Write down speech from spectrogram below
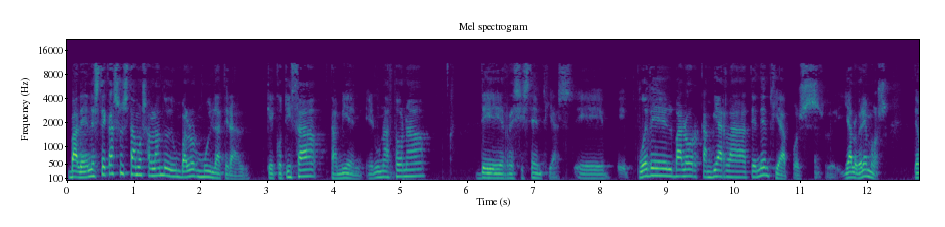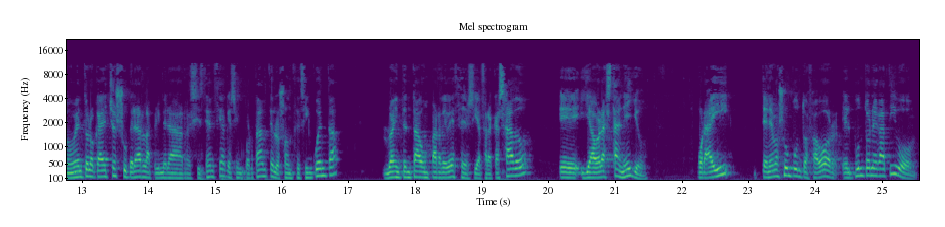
Vale, en este caso estamos hablando de un valor muy lateral, que cotiza también en una zona de resistencias. Eh, ¿Puede el valor cambiar la tendencia? Pues ya lo veremos. De momento lo que ha hecho es superar la primera resistencia, que es importante, los 11.50. Lo ha intentado un par de veces y ha fracasado. Eh, y ahora está en ello. Por ahí tenemos un punto a favor. El punto negativo,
